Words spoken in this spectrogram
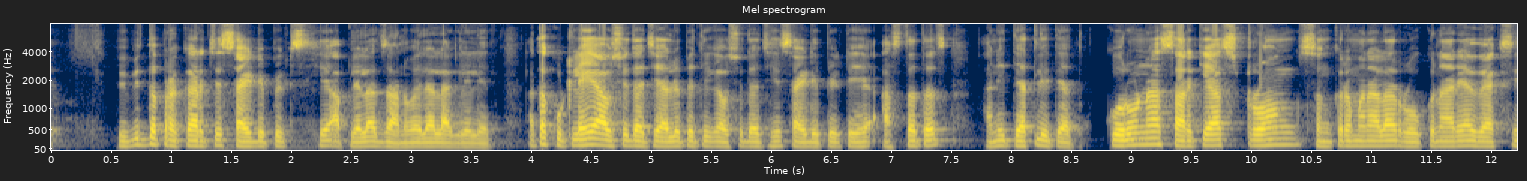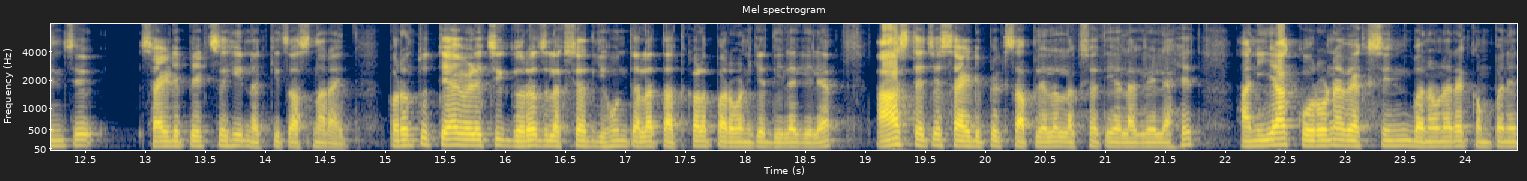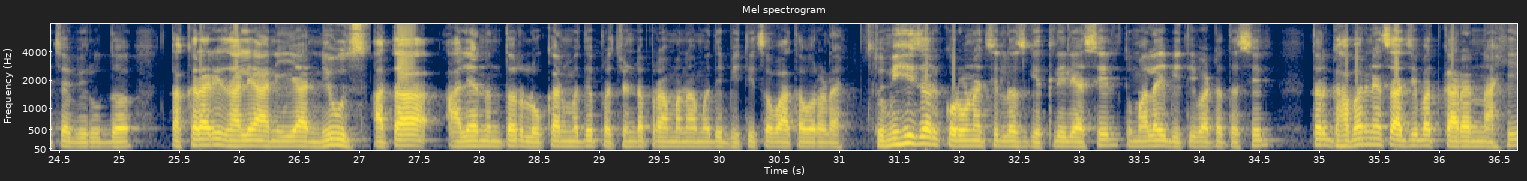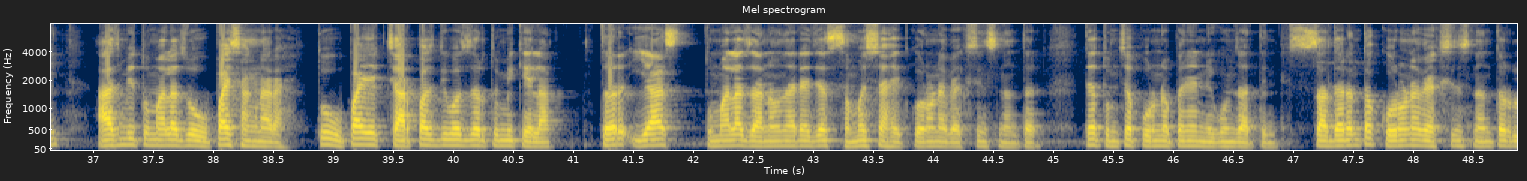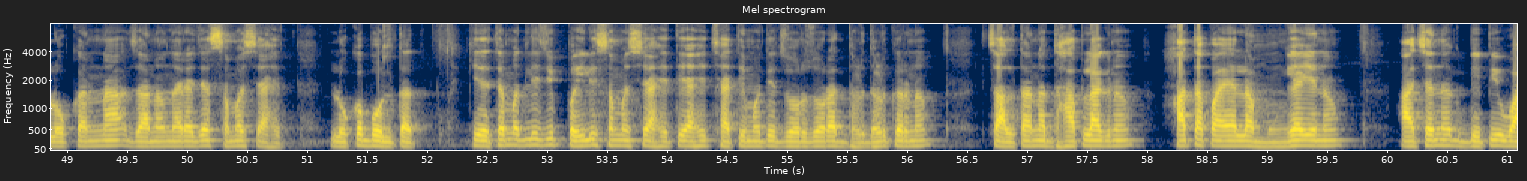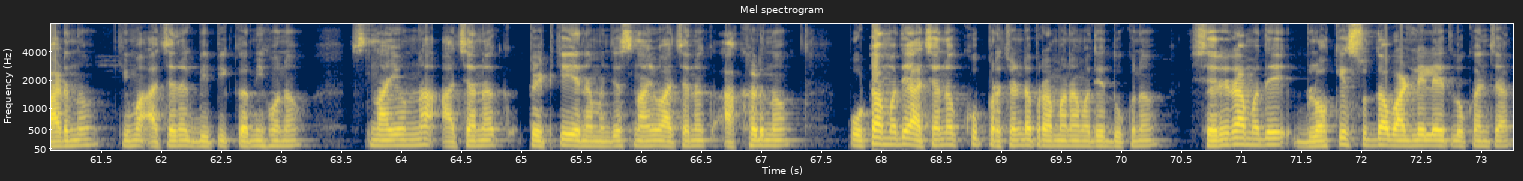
विविध प्रकारचे साईड इफेक्ट्स हे आपल्याला जाणवायला लागलेले आहेत. आता कुठल्याही औषधाचे ॲलोपॅथिक औषधाचे हे साईड इफेक्ट हे असतातच आणि त्यातले त्यात कोरोनासारख्या स्ट्रॉंग संक्रमणाला रोखणाऱ्या वॅक्सिनचे साईड इफेक्ट्सही नक्कीच असणार आहेत. परंतु त्यावेळेची गरज लक्षात घेऊन त्याला तात्काळ परवानग्या दिल्या गेल्या. आज त्याचे साईड इफेक्ट्स आपल्याला लक्षात यायला लागलेले आहेत आणि या कोरोना वॅक्सिन बनवणाऱ्या कंपन्याच्या विरुद्ध तक्रारी झाल्या आणि या न्यूज आता आल्यानंतर लोकांमध्ये प्रचंड प्रमाणामध्ये भीतीचं वातावरण आहे. तुम्हीही जर कोरोनाची लस घेतलेली असेल तुम्हालाही भीती वाटत असेल तर घाबरण्याचं अजिबात कारण नाही. आज मी तुम्हाला जो उपाय सांगणार आहे तो उपाय एक चार पाच दिवस जर तुम्ही केला तर या तुम्हाला जाणवणाऱ्या ज्या समस्या आहेत कोरोना वॅक्सिन्सनंतर त्या तुमच्या पूर्णपणे निघून जातील. साधारणतः कोरोना वॅक्सिन्सनंतर लोकांना जाणवणाऱ्या ज्या समस्या आहेत लोक बोलतात की याच्यामधली जी पहिली समस्या आहे ती आहे छातीमध्ये जोरजोरात धडधड करणं चालताना धाप लागणं हातापायाला मुंग्या येणं अचानक बी पी वाढणं किंवा अचानक बी पी कमी होणं स्नायूंना अचानक पेटके येणं म्हणजे स्नायू अचानक आखडणं पोटामध्ये अचानक खूप प्रचंड प्रमाणामध्ये दुखणं शरीरामध्ये ब्लॉकेजसुद्धा वाढलेले आहेत लोकांच्या.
